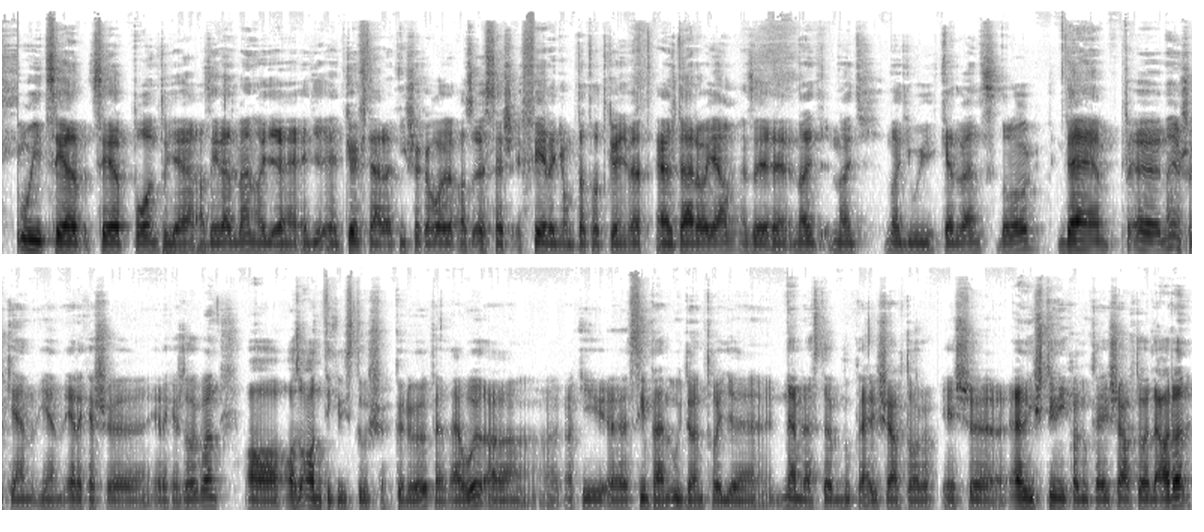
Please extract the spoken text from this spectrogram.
új cél, célpont ugye az életben, hogy egy, egy könyvtárat nyissak, ahol az összes félre nyomtatott könyvet eltároljam. Ez egy nagy, nagy, nagy új kedvenc dolog. De nagyon sok ilyen, ilyen érdekes, érdekes dolog van. A, az Antikrisztus körül például, a, a, aki szimplán úgy dönt, hogy nem lesz több nukleáris reaktor, és el is tűnik a nukleáris reaktor, de arra,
